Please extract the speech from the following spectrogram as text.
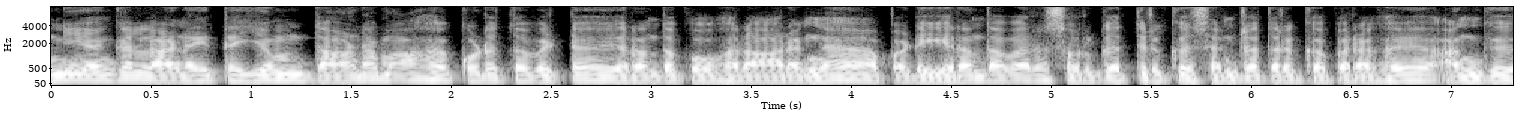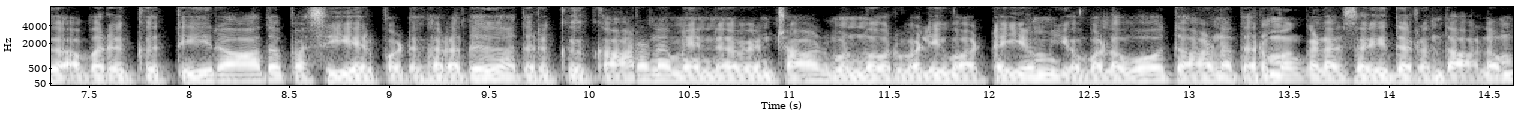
புண்ணியங்கள் அனைத்தையும் தானமாக கொடுத்து விட்டு இறந்து போகிறாருங்க. அப்படி இறந்தவர் சொர்க்கத்திற்கு சென்றதற்கு பிறகு அங்கு அவருக்கு தீராத பசி ஏற்படுகிறது. அதற்கு காரணம் என்னவென்றால் முன்னோர் வழிபாட்டையும் எவ்வளவோ தான தர்மங்களை செய்திருந்தாலும்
